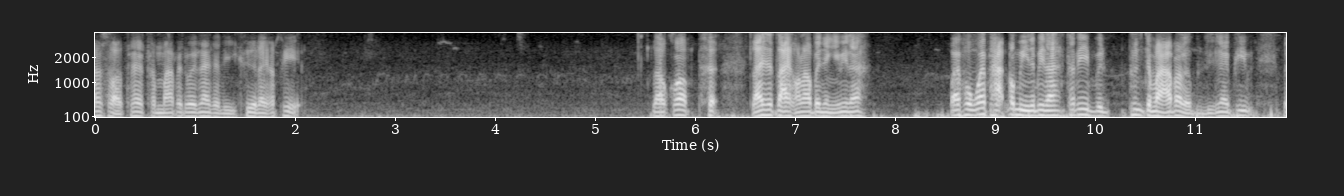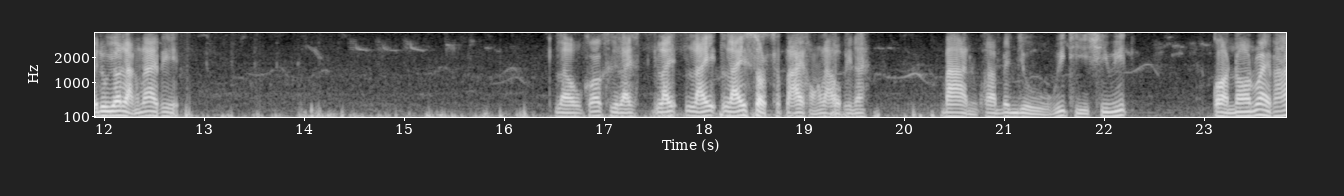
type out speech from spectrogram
ถ้าสอดแทรกธรรมะไปด้วยน่าจะดีคืออะไรครับพี่ เราก็ไลฟ์สไตล์ของเราเป็นอย่างนี้พี่นะไหว้พงไหว้พระก็มีนะพี่นะถ้าพี่เพิ่งจะมาป่ะหรือหรือไงพี่ไปดูย้อนหลังได้พี่ เราก็คือไลฟ์ไลฟ์ไลฟ์ไลฟ์สดสไตล์ของเราพี่นะบ้านความเป็นอยู่วิถีชีวิต ก่อนนอนไหว้พระ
